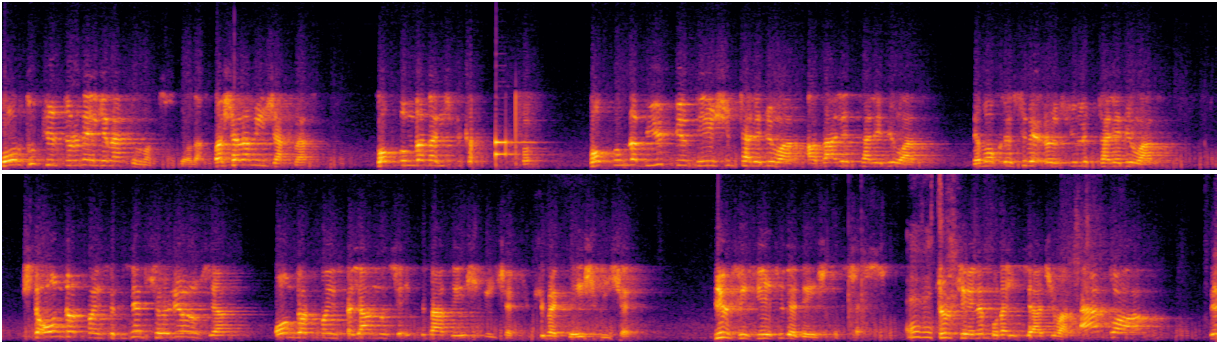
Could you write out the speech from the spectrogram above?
Korku kültürünü egemen kılmak istiyorlar. Başaramayacaklar. Toplumda da hiçbir. Toplumda büyük bir değişim talebi var. Adalet talebi var. Demokrasi ve özgürlük talebi var. İşte 14 Mayıs'ta biz hep söylüyoruz ya 14 Mayıs'ta yalnızca iktidar değişmeyecek, hükümet değişmeyecek. Bir zihniyeti de değiştireceğiz. Evet. Türkiye'nin buna ihtiyacı var. Erdoğan ve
